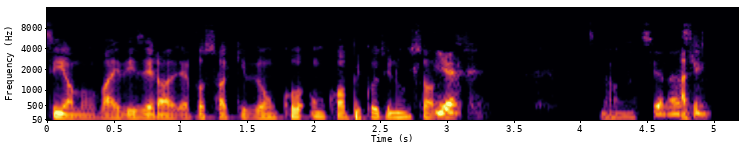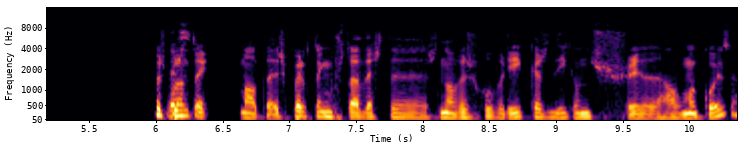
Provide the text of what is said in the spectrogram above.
Sim, ele não vai dizer, olha, vou só aqui ver um, co um copo e continuo só. Yeah. Não, Funciona acho... assim. Mas pronto, é, malta, espero que tenham gostado destas novas rubricas. Digam-nos eh, alguma coisa.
